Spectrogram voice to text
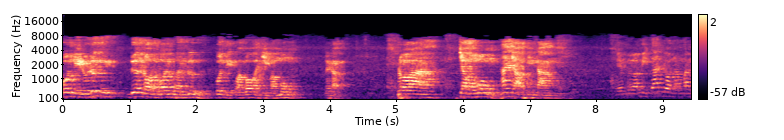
คนที่รู้เรื่องเรื่องร้อนร้อนเพื่อนคือคนที่ว่าก็อาชีพประมงนะครับ เพราะว่าเจ้าประมงถ้าเจ้ากินกรรมในเมื่อมีต้านโจรน้ำมัน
